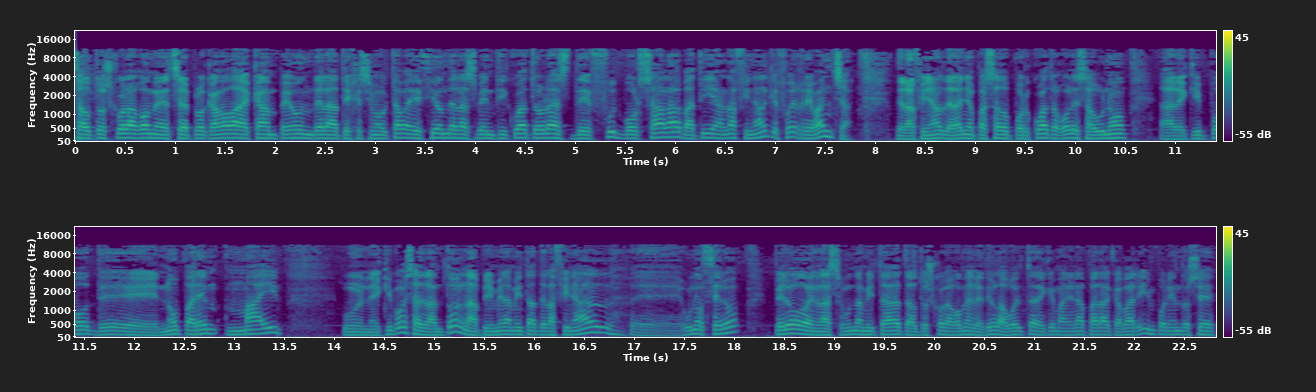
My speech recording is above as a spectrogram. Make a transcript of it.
Autoescuela Gómez se proclamaba campeón de la 38 edición de las 24 horas de fútbol sala. Batía en la final, que fue revancha de la final del año pasado por cuatro goles a uno al equipo de No Parem Mai. Un equipo que se adelantó en la primera mitad de la final, 1-0, eh, pero en la segunda mitad Autoescuela Gómez le dio la vuelta de qué manera para acabar imponiéndose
